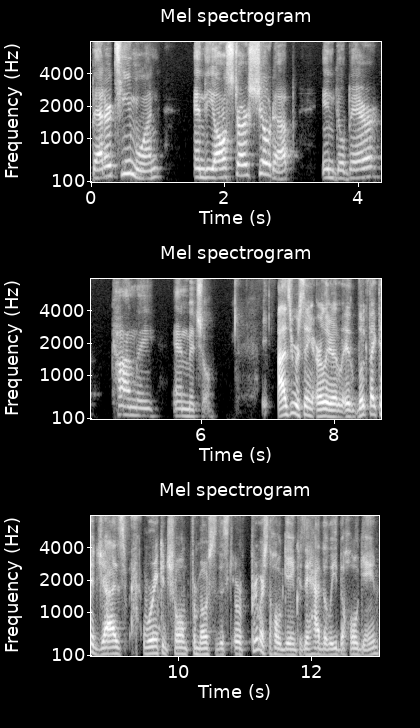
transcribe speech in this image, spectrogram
better team won, and the All Stars showed up in Gobert, Conley, and Mitchell. As we were saying earlier, it looked like the Jazz were in control for most of this, or pretty much the whole game, because they had the lead the whole game.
